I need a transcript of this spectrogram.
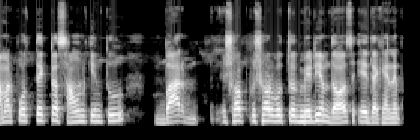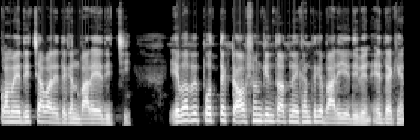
আমার প্রত্যেকটা সাউন্ড কিন্তু বার, সব, সর্বোচ্চ মিডিয়াম আছে। এই দেখেন, কমিয়ে দিচ্ছি, আবার এ দেখেন বাড়িয়ে দিচ্ছি। এভাবে প্রত্যেকটা অপশন কিন্তু আপনি এখান থেকে বাড়িয়ে দিবেন। এ দেখেন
